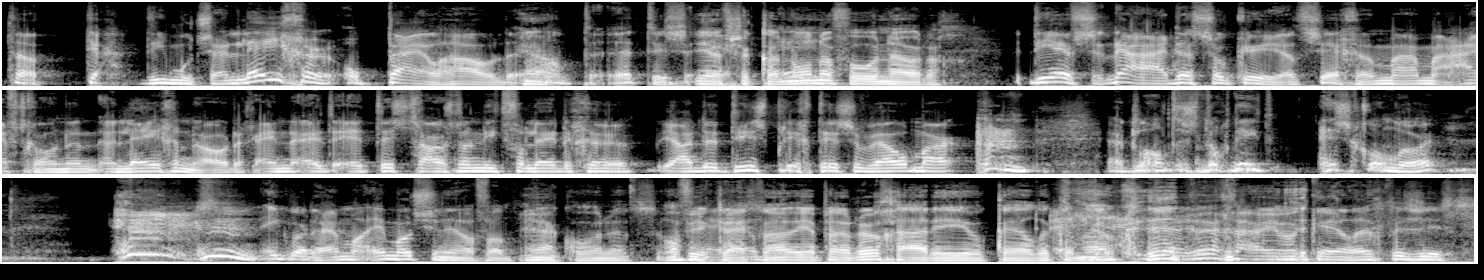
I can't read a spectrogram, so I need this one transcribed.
dat ja, die moet zijn leger op peil houden. Ja. Want het is die heeft zijn kanonnen voor nodig. Die heeft, nou, dat, zo kun je dat zeggen. Maar, maar hij heeft gewoon een, een leger nodig. En het, het, is trouwens nog niet volledige. Ja, de dienstplicht is er wel, maar het land is nog niet. Een seconde hoor. ik word er helemaal emotioneel van. Ja, ik hoor het. Of je, krijgt, nou, je hebt een rughaar in je keel, dat kan ook. een rughaar in mijn keel, precies.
